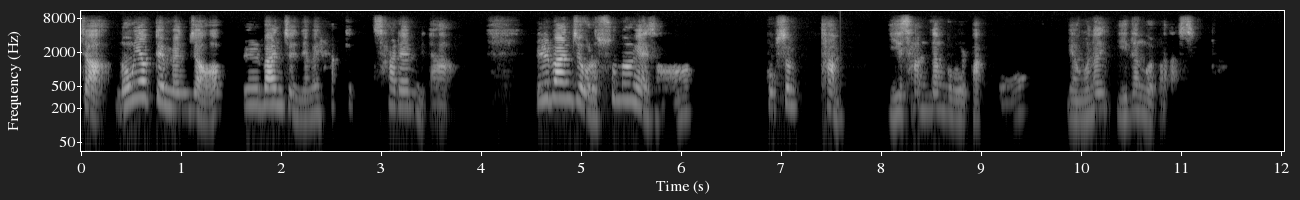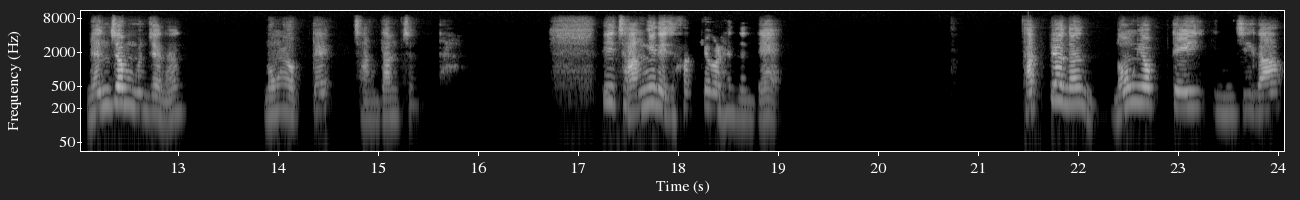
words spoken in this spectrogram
자, 농협대 면접 일반 전형의 합격 사례입니다. 일반적으로 수능에서 국수탐 2, 3등급을 받고 영어는 2등급을 받았습니다. 면접 문제는 농협대 장담점입니다. 이 장인이 이제 합격을 했는데 답변은 농협대의 인지가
